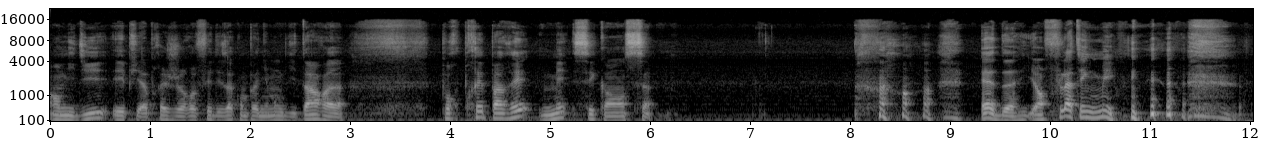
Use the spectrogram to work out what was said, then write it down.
en midi et puis après je refais des accompagnements de guitare pour préparer mes séquences. Ed, you're flatting me.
